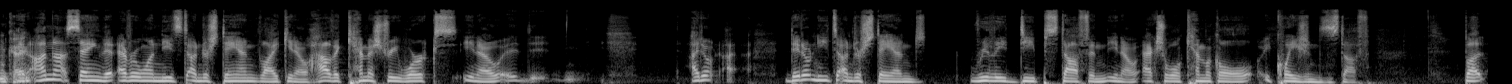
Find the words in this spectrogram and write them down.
okay. And I'm not saying that everyone needs to understand like, you know, how the chemistry works, you know, I don't I, they don't need to understand really deep stuff and, you know, actual chemical equations and stuff. But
